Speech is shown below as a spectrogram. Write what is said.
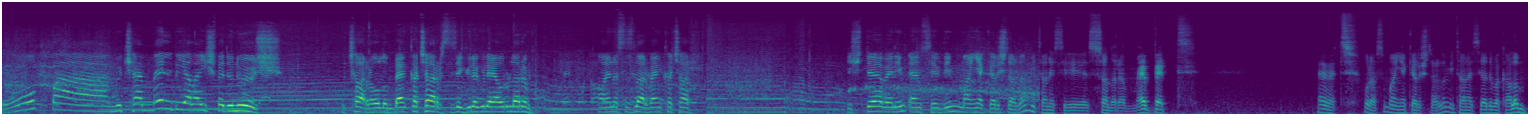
Hoppa! Mükemmel bir yalayış ve dönüş. Uçar oğlum ben kaçar. Size güle güle yavrularım. Aynasızlar ben kaçar. İşte benim en sevdiğim manyak yarışlardan bir tanesi sanırım. Evet. Evet. Burası manyak yarışlardan bir tanesi. Hadi bakalım.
